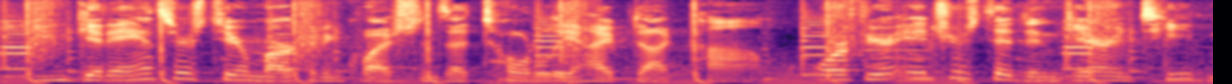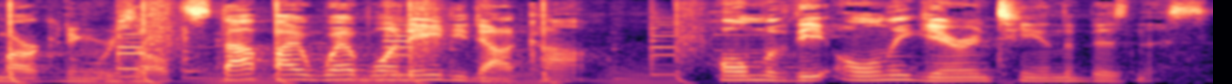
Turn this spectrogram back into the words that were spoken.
You can get answers to your marketing questions at totallyhype.com. Or if you're interested in guaranteed marketing results, stop by web180.com, home of the only guarantee in the business.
